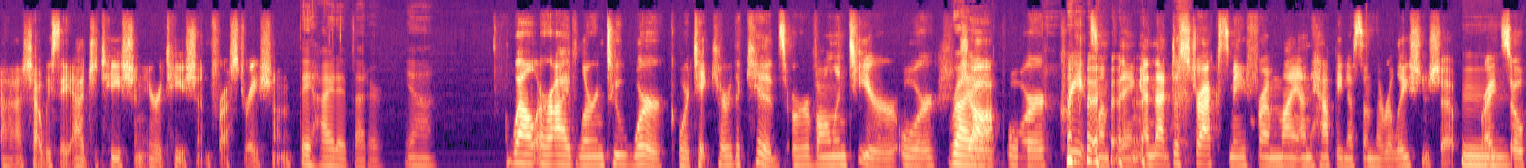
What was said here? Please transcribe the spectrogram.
Uh, shall we say, agitation, irritation, frustration. they hide it better. Yeah. Well, or I've learned to work or take care of the kids or volunteer or Right. shop or create something. and that distracts me from my unhappiness in the relationship. Right. Mm. So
